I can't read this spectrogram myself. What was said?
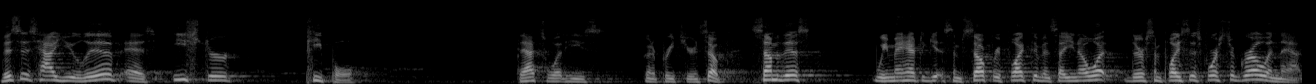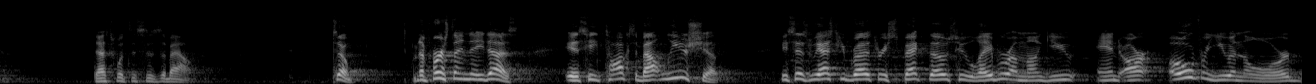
This is how you live as Easter people. That's what he's going to preach here. And so, some of this, we may have to get some self reflective and say, you know what? There are some places for us to grow in that. That's what this is about. So, the first thing that he does is he talks about leadership. He says, We ask you, brothers, to respect those who labor among you and are over you in the Lord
